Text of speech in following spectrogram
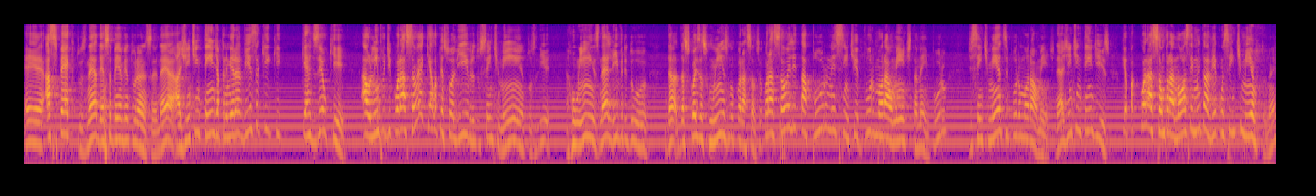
é, aspectos né, dessa bem-aventurança. Né? A gente entende à primeira vista que, que quer dizer o quê? Ah, o limpo de coração é aquela pessoa livre dos sentimentos li, ruins, né? livre do, da, das coisas ruins no coração. Seu coração ele está puro nesse sentido, puro moralmente também, puro de sentimentos e puro moralmente. Né? A gente entende isso, porque coração para nós tem muito a ver com sentimento, né?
